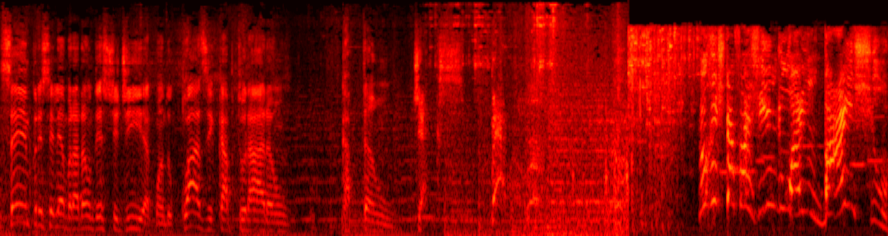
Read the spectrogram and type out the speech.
sempre se lembrarão deste dia quando quase capturaram o Capitão Jack Sparrow. O que está fazendo aí embaixo?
